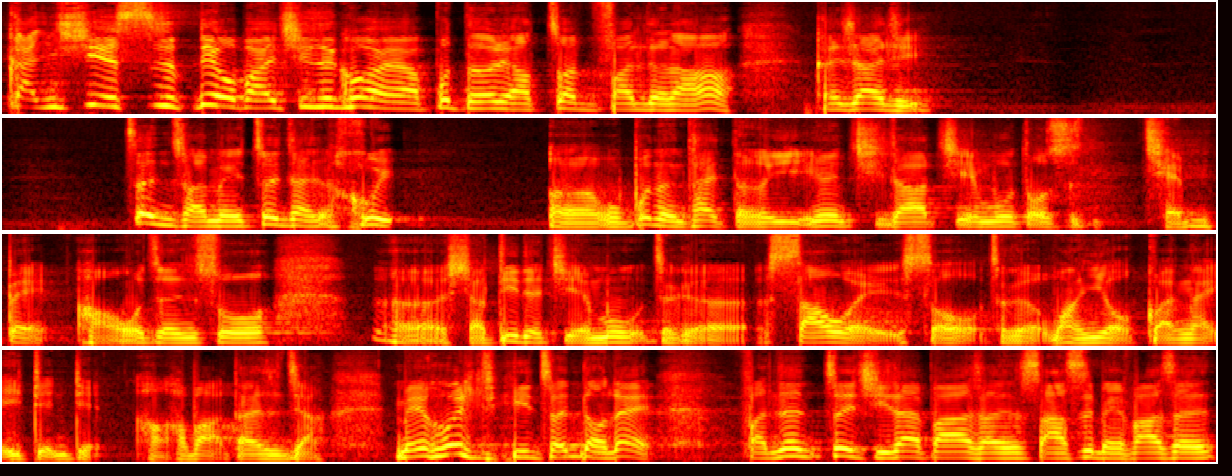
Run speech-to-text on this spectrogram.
感谢四六百七十块啊，不得了，赚翻了啦啊！看下一题，正传媒正在会。呃，我不能太得意，因为其他节目都是前辈，好，我只能说，呃，小弟的节目这个稍微受这个网友关爱一点点，好，好不好？大概是这样，没问题，陈斗内，反正最期待八二三，啥事没发生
